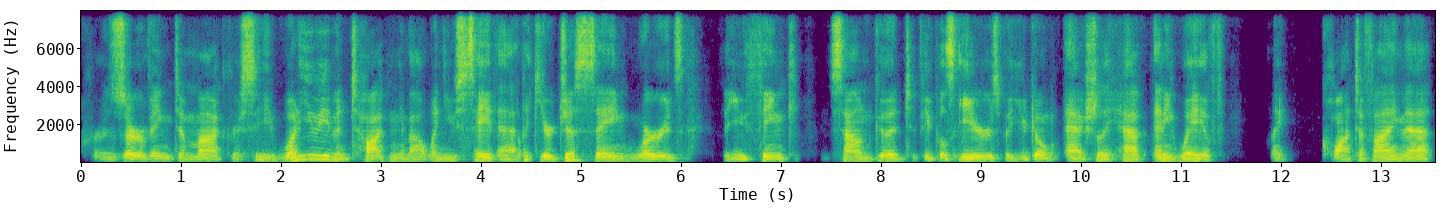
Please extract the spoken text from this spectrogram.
preserving democracy. What are you even talking about when you say that? Like, you're just saying words that you think sound good to people's ears, but you don't actually have any way of like quantifying that.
